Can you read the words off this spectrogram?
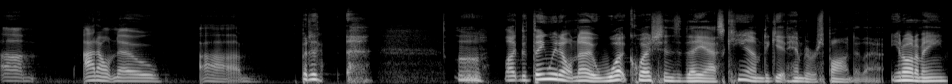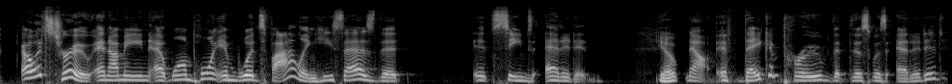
Um, I don't know. Um, But it, like the thing we don't know, what questions did they ask him to get him to respond to that? You know what I mean? oh, it's true. And I mean, at one point in Wood's filing, he says that it seems edited. Yep. Now, if they can prove that this was edited,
